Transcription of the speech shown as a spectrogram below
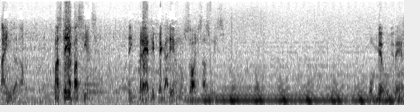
Ainda não. Mas tenha paciência. Em breve pegaremos olhos azuis. O meu lenço.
